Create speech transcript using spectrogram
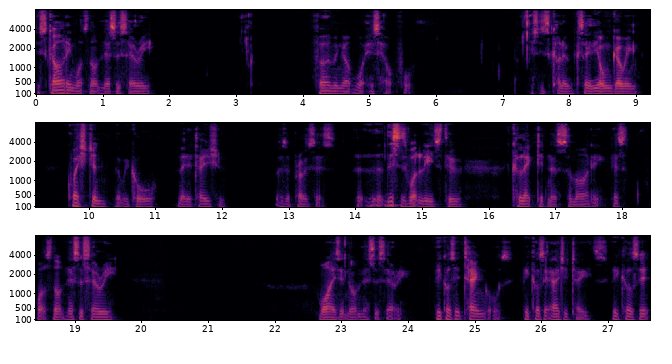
discarding what's not necessary, firming up what is helpful. This is kind of, say, the ongoing question that we call meditation as a process. This is what leads to collectedness, samadhi. It's what's not necessary. Why is it not necessary? Because it tangles, because it agitates, because it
